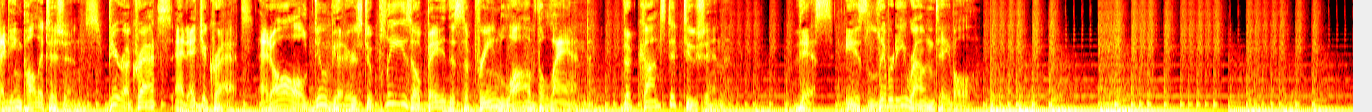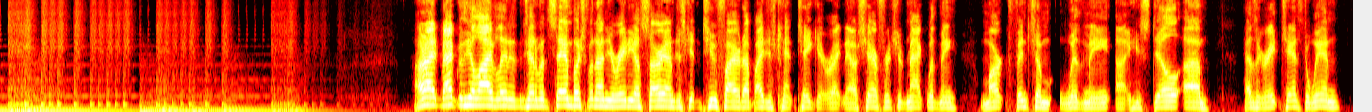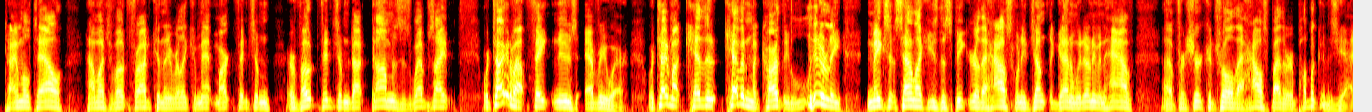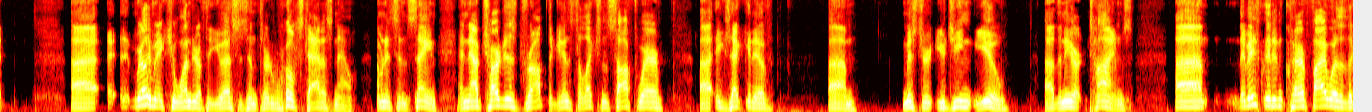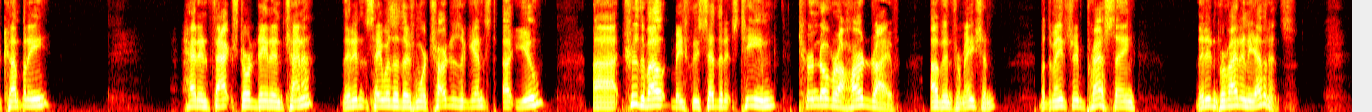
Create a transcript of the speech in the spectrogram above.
begging politicians, bureaucrats, and educrats, and all do gooders to please obey the supreme law of the land, the Constitution. This is Liberty Roundtable. All right, back with you live, ladies and gentlemen. Sam Bushman on your radio. Sorry, I'm just getting too fired up. I just can't take it right now. Sheriff Richard Mack with me, Mark Finchem with me. Uh, he still um, has a great chance to win. Time will tell how much vote fraud can they really commit. Mark Finchem or votefinchem.com is his website. We're talking about fake news everywhere. We're talking about Kevin, Kevin McCarthy literally makes it sound like he's the Speaker of the House when he jumped the gun, and we don't even have uh, for sure control of the House by the Republicans yet. Uh, it really makes you wonder if the U.S. is in third world status now. I mean, it's insane. And now charges dropped against election software uh, executive um, Mr. Eugene Yu, uh, the New York Times. Uh, they basically didn't clarify whether the company had in fact stored data in China. They didn't say whether there's more charges against uh, Yu. Uh, True the Vote basically said that its team turned over a hard drive of information but the mainstream press saying they didn't provide any evidence.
